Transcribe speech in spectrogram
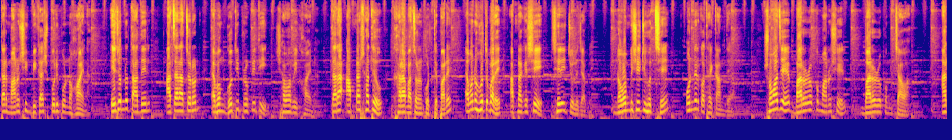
তার মানসিক বিকাশ পরিপূর্ণ হয় না। এজন্য তাদের আচার আচরণ এবং গতি প্রকৃতি স্বাভাবিক হয় না। তারা আপনার সাথেও খারাপ আচরণ করতে পারে, এমনও হতে পারে আপনাকে সে ছেড়েই চলে যাবে। নবম বিষয়টি হচ্ছে অন্যের কথায় কান দেওয়া সমাজে বারো রকম মানুষের বারো রকম চাওয়া। আর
